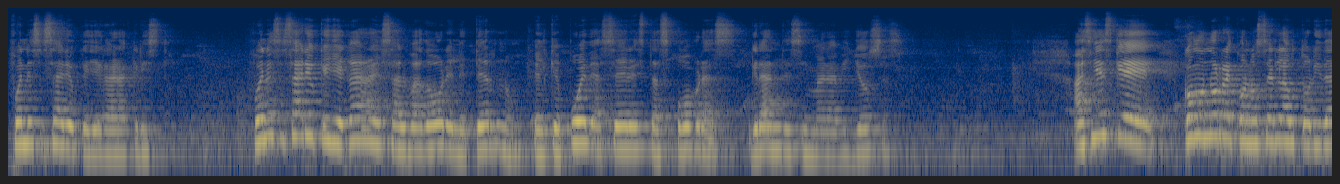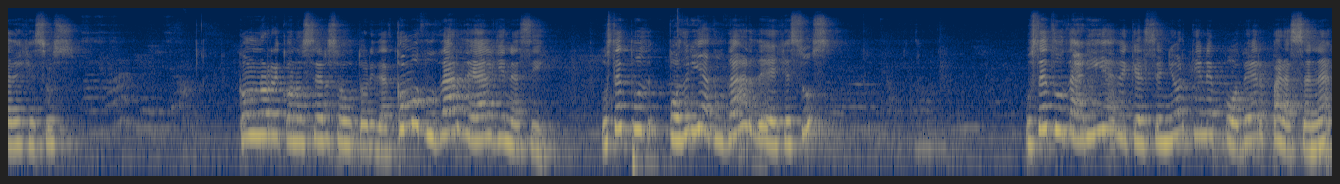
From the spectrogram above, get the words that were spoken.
fue necesario que llegara Cristo. Fue necesario que llegara el Salvador, el Eterno, el que puede hacer estas obras grandes y maravillosas. Así es que, ¿cómo no reconocer la autoridad de Jesús? ¿Cómo no reconocer su autoridad? ¿Cómo dudar de alguien así? ¿Usted podría dudar de Jesús? ¿Usted dudaría de que el Señor tiene poder para sanar?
